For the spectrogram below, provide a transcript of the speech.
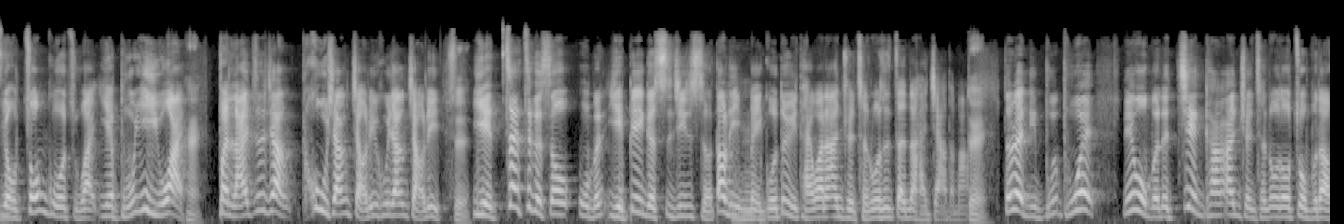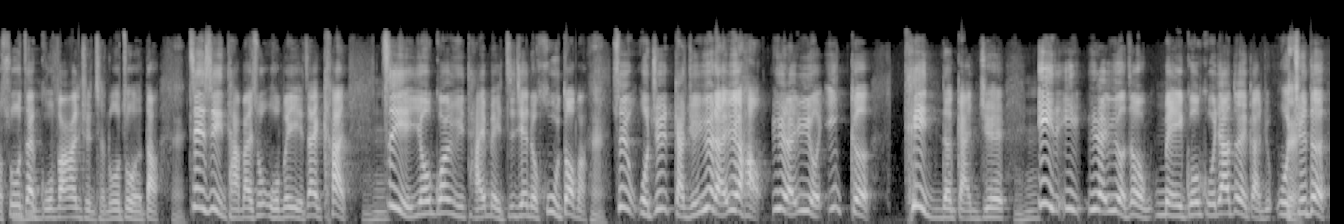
有中国阻碍，也不意外，本来就是这样互相角力，互相角力，是也在这个时候，我们也变一个试金石。到底美国对于台湾的安全承诺是真的还假的吗？对，对不对？你不不会连我们的健康安全承诺都做不到，说在国防安全承诺做得到，这件事情坦白说，我们也在看，这也攸关于台美之间的互动嘛。所以我觉得感觉越来越好，越来越有一个。Team 的感觉，一一越来越有这种美国国家队的感觉，我觉得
